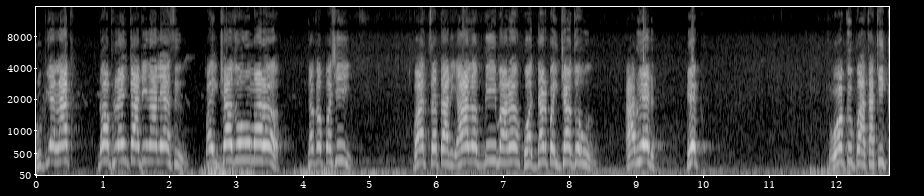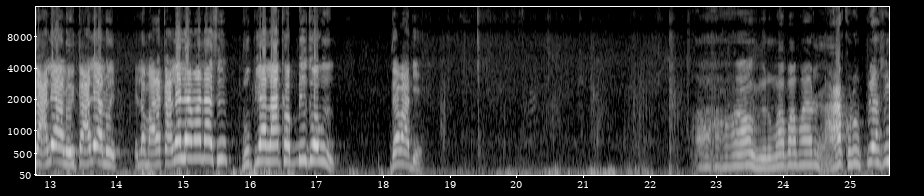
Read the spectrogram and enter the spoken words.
રૂપિયા લાખ દફ લઈને કાઢીને આલ્યા છે. પૈસા જોવું મારે. નકર પછી વાત છે તારી હાલ બી મારે હોદ્દાર પૈસા જોવું હારું હેડ. એક. રોક પાછા કી કાલે આલો કાલે આલો એટલે મારા કાલે લેવાના છે. રૂપિયા લાખ અબ્બી જોવું જવા દે. વીરમા બાપા, લાખ રૂપિયા છે.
